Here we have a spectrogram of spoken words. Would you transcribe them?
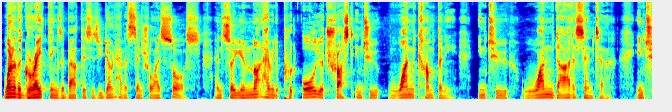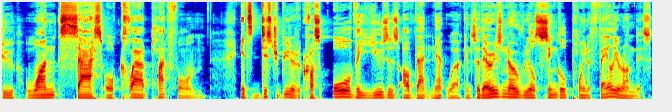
One of the great things about this is you don't have a centralized source. And so you're not having to put all your trust into one company, into one data center, into one SaaS or cloud platform it's distributed across all the users of that network. And so there is no real single point of failure on this,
